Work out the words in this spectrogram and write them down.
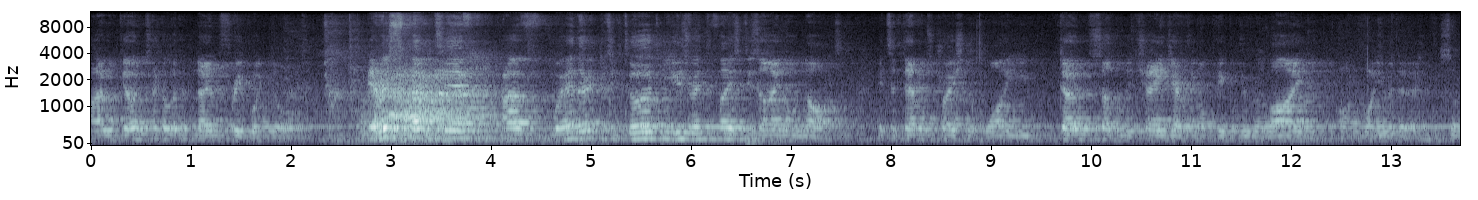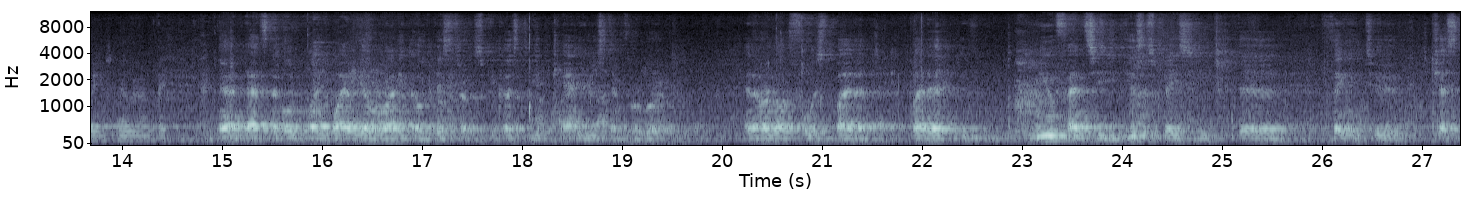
I would go and take a look at GNOME 3.0. Irrespective of whether it's a good user interface design or not, it's a demonstration of why you don't suddenly change everything on people who rely on what you were doing. Yeah, that's the whole point why we are running out distros, because you can use them for work and are not forced by that, by that new fancy user space uh, thing to just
